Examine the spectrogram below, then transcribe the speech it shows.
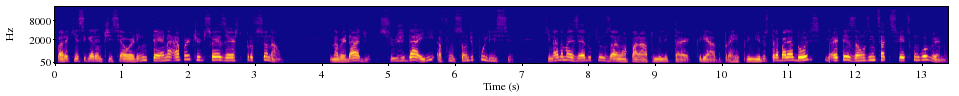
para que se garantisse a ordem interna a partir de seu exército profissional. Na verdade, surge daí a função de polícia, que nada mais é do que usar um aparato militar criado para reprimir os trabalhadores e artesãos insatisfeitos com o governo.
